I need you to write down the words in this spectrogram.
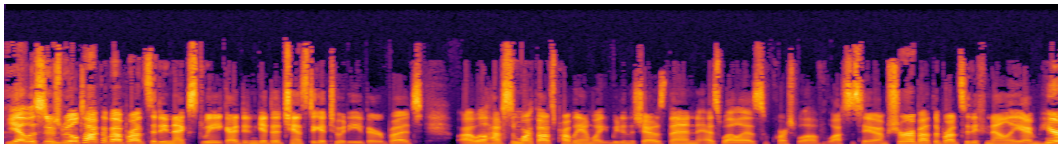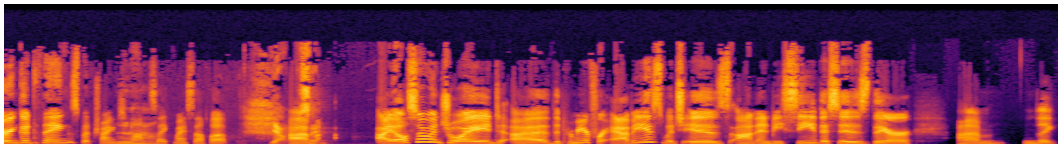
yeah, listeners, we'll talk about Broad City next week. I didn't get a chance to get to it either, but I will have some more thoughts probably on what we do in the shadows then, as well as, of course, we'll have lots to say. I'm sure about the Broad City finale. I'm hearing good things, but trying to not psych myself up. yeah, Um, same. I also enjoyed uh, the premiere for Abby's, which is on NBC. This is their um, like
